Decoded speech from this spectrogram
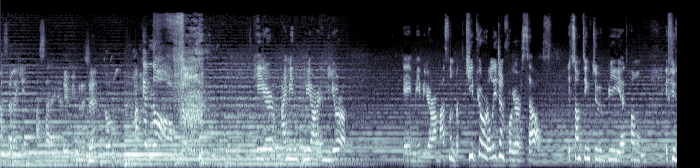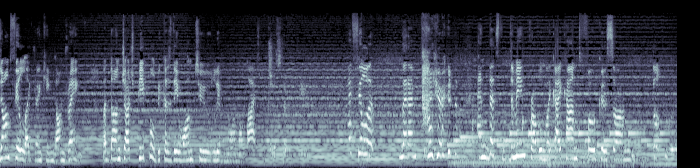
A Sarajevo. A Sarajevo. E mi presento. Ma che no! Here, I mean, we are in Europe. Okay, maybe you're a Muslim, but keep your religion for yourself. It's something to be at home. If you don't feel like drinking, don't drink. But don't judge people because they want to live normal life. Just I feel that I'm tired, and that's the main problem. Like I can't focus on. Don't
